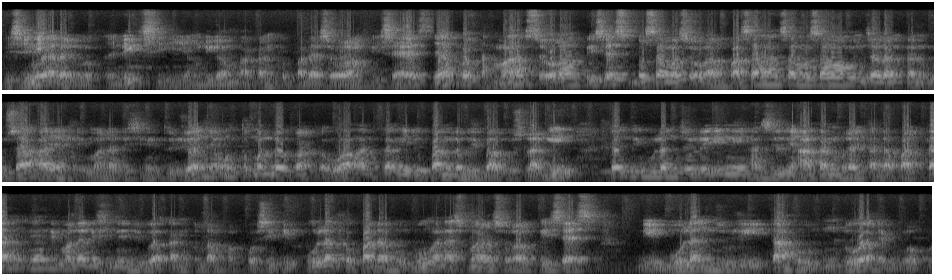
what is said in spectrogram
di sini ada dua prediksi yang digambarkan kepada seorang Pisces. Yang pertama, seorang Pisces bersama seorang pasangan sama-sama menjalankan usaha yang di mana di sini tujuannya untuk mendongkrak keuangan kehidupan lebih bagus lagi. Dan di bulan Juli ini hasilnya akan mereka dapatkan yang di mana di sini juga akan berdampak positif pula kepada hubungan asmara seorang Pisces di bulan Juli tahun 2021.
